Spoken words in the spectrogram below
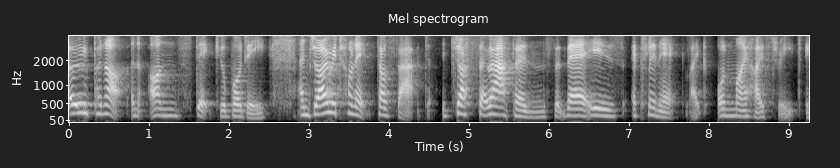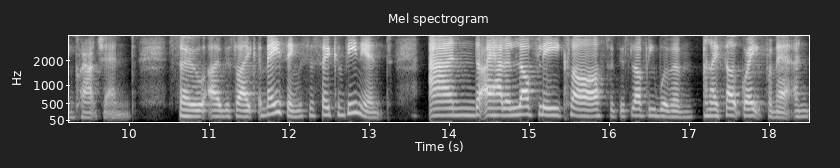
open up and unstick your body. And Gyrotonic does that. It just so happens that there is a clinic like on my high street in Crouch End. So I was like, amazing, this is so convenient and I had a lovely class with this lovely woman and I felt great from it and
